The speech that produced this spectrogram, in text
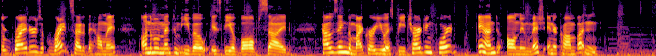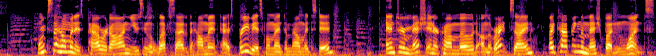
The rider's right side of the helmet on the Momentum Evo is the Evolved side, housing the micro USB charging port and all new mesh intercom button. Once the helmet is powered on using the left side of the helmet as previous Momentum helmets did, enter mesh intercom mode on the right side by tapping the mesh button once.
